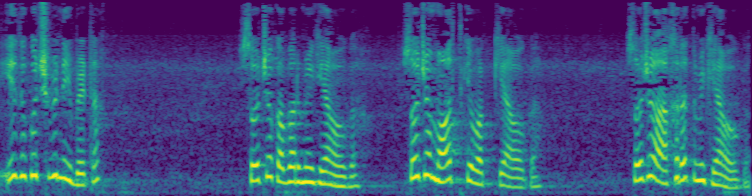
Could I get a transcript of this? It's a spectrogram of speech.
یہ تو کچھ بھی نہیں بیٹا۔ سوچو قبر میں کیا ہوگا۔ سوچو موت کے وقت کیا ہوگا۔ سوچو آخرت میں کیا ہوگا۔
